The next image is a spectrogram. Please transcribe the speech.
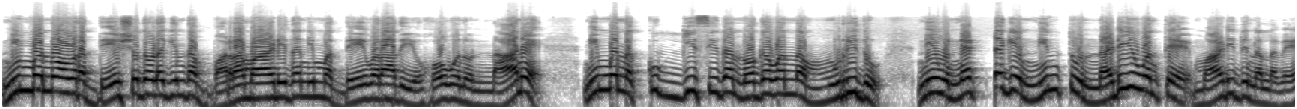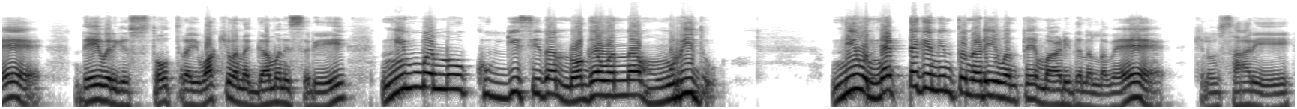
ನಿಮ್ಮನ್ನು ಅವರ ದೇಶದೊಳಗಿಂದ ಬರಮಾಡಿದ ನಿಮ್ಮ ದೇವರಾದ ಯಹೋವನು ನಾನೇ. ನಿಮ್ಮನ್ನು ಕುಗ್ಗಿಸಿದ ನೊಗವನ್ನು ಮುರಿದು ನೀವು ನೆಟ್ಟಗೆ ನಿಂತು ನಡೆಯುವಂತೆ ಮಾಡಿದಿನಲ್ಲವೇ ದೇವರಿಗೆ ಸ್ತೋತ್ರ. ಈ ವಾಕ್ಯವನ್ನು ಗಮನಿಸಿರಿ. ನಿಮ್ಮನ್ನು ಕುಗ್ಗಿಸಿದ ನೊಗವನ್ನು ಮುರಿದು ನೀವು ನೆಟ್ಟಗೆ ನಿಂತು ನಡೆಯುವಂತೆ ಮಾಡಿದನಲ್ಲವೇ ಕೆಲವು ಸಾರಿ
